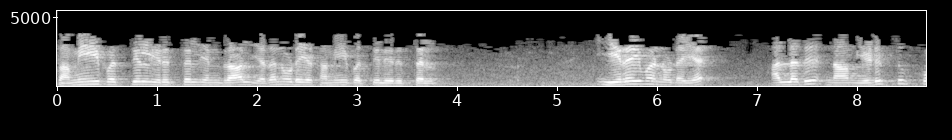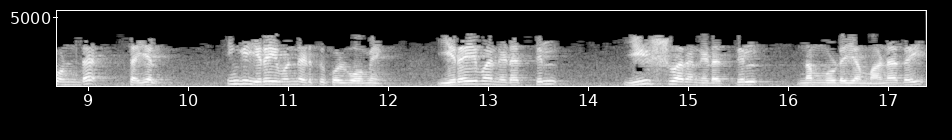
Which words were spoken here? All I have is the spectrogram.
சமீபத்தில் இருத்தல் என்றால் எதனுடைய சமீபத்தில் இருத்தல்? இறைவனுடைய அல்லது நாம் எடுத்துக்கொண்ட செயல். இங்கு இறைவன் எடுத்துக்கொள்வோமே. இறைவனிடத்தில் ஈஸ்வரனிடத்தில் நம்முடைய மனதை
